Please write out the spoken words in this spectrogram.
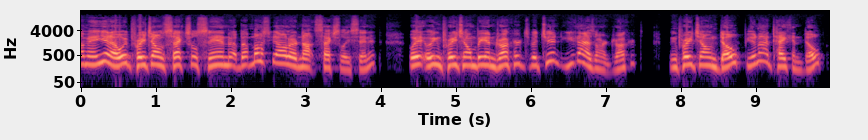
I mean, you know, we preach on sexual sin, but most of y'all are not sexually sinning. We, we can preach on being drunkards, but you, you guys aren't drunkards. We can preach on dope. You're not taking dope.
